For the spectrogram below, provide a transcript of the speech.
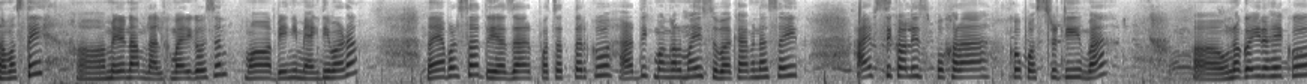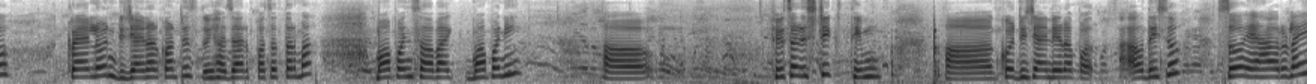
नमस्ते मेरो नाम लालकुमारी गौसन म बेनी म्याग्दीबाट नयाँ वर्ष दुई हजार पचहत्तरको हार्दिक मङ्गलमय शुभकामनासहित आइएफसी कलेज पोखराको प्रस्तुतिमा हुन गइरहेको क्रायोलोन डिजाइनर कन्टेस्ट दुई हजार पचहत्तरमा म पनि सहभागी म पनि फ्युचरिस्टिक थिम को डिजाइन लिएर आउँदैछु। सो यहाँहरूलाई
